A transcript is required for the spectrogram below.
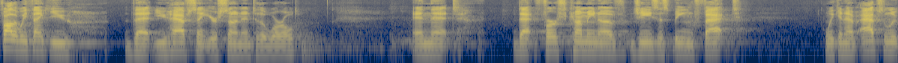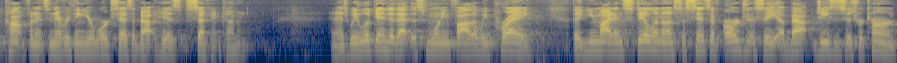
Father, we thank you that you have sent your Son into the world and that that first coming of Jesus being fact, we can have absolute confidence in everything your word says about his second coming. And as we look into that this morning, Father, we pray that you might instill in us a sense of urgency about Jesus' return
